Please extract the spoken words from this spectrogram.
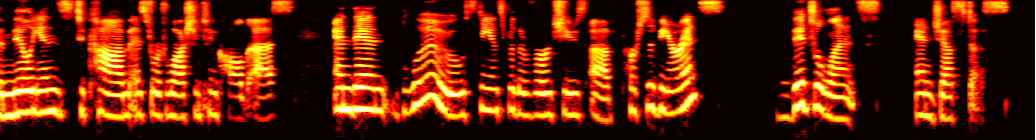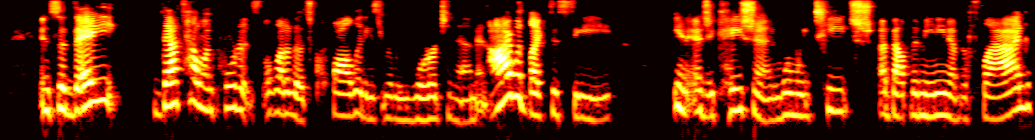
the millions to come as george washington called us. And then blue stands for the virtues of perseverance, vigilance, and justice. And so they that's how important a lot of those qualities really were to them. And I would like to see in education when we teach about the meaning of the flag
